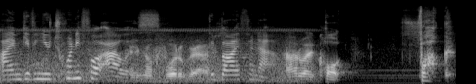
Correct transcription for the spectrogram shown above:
I am giving you 24 hours. There are no photographs. Goodbye for now. How do I call? Fuck.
